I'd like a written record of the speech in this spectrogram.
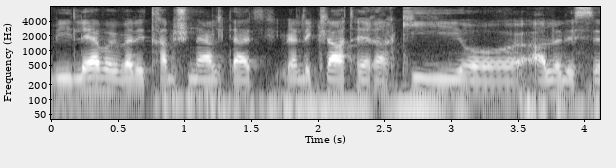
vi lever jo veldig traditionelt. Det er et veldig klart hierarki og alle disse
